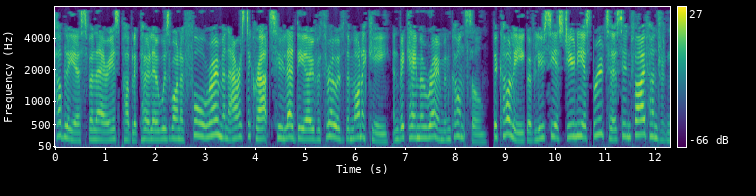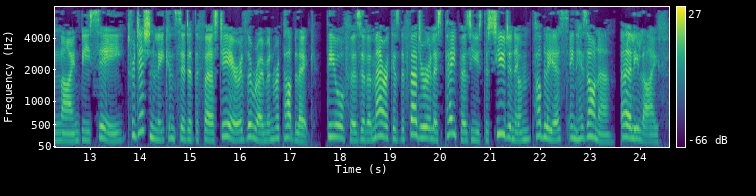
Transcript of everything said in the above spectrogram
Publius Valerius Publicola was one of four Roman aristocrats who led the overthrow of the monarchy, and became a Roman consul, the colleague of Lucius Junius Brutus in 509 BC, traditionally considered the first year of the Roman Republic. The authors of America's The Federalist Papers used the pseudonym Publius in his honor. Early life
